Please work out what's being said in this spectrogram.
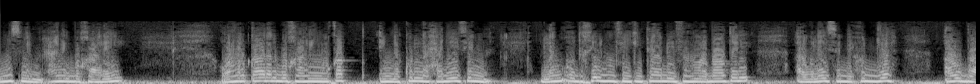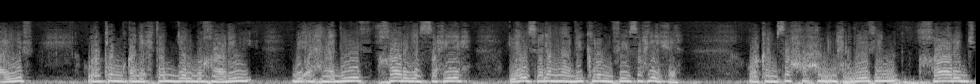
مسلم عن البخاري؟ وهل قال البخاري قط إن كل حديث لم أدخله في كتابي فهو باطل أو ليس بحجة أو ضعيف وكم قد احتج البخاري بأحاديث خارج الصحيح ليس لها ذكر في صحيحه وكم صحح من حديث خارج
